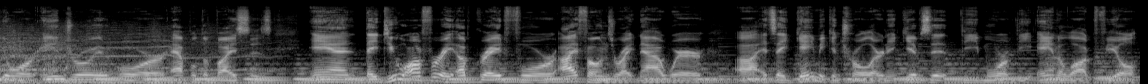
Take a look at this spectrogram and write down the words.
your Android or Apple devices, and they do offer a upgrade for iPhones right now where uh, it's a gaming controller and it gives it the more of the analog feel,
